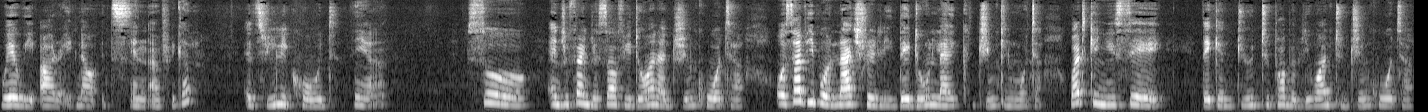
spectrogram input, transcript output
where we are right now. It's In Africa? it's really cold. Yeah. So, and you find yourself you don't want to drink water, or some people naturally they don't like drinking water. What can you say they can do to probably want to drink water,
